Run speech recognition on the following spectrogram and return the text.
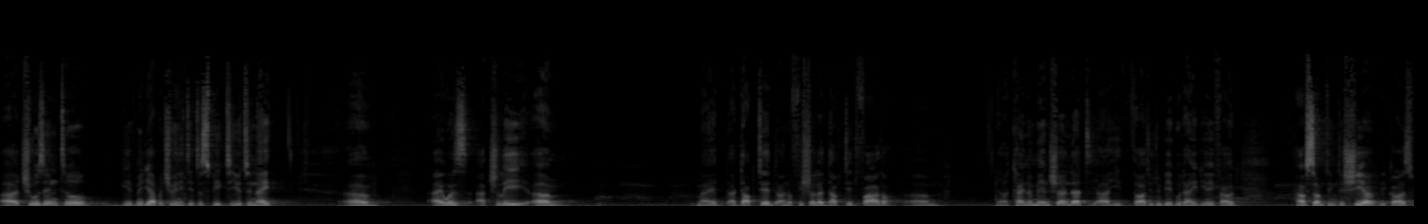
uh, choosing to give me the opportunity to speak to you tonight. Um, I was actually um, my adopted, unofficial adopted father. Um, uh, kind of mentioned that uh, he thought it would be a good idea if I would have something to share because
